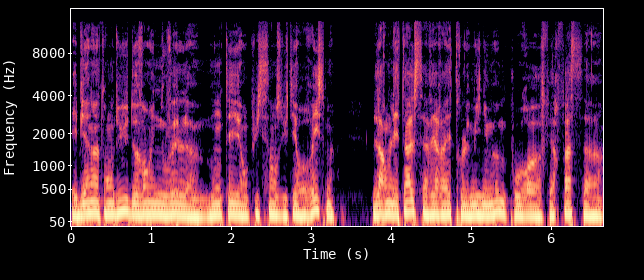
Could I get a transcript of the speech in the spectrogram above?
Et bien entendu, devant une nouvelle montée en puissance du terrorisme, l'arme létale s'avère être le minimum pour euh, faire face à,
